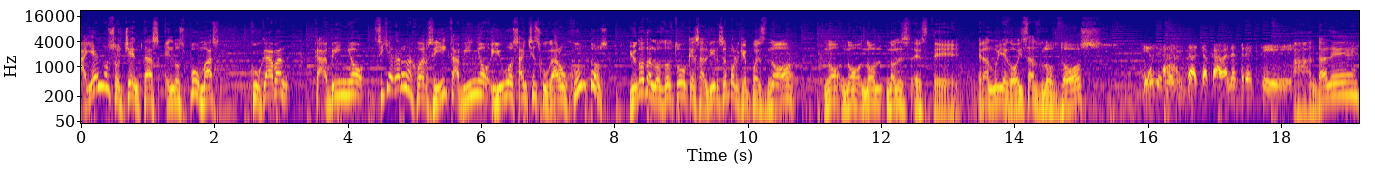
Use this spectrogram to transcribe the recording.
Allá en los ochentas, en los Pumas, jugaban Caviño. Sí llegaron a jugar, sí, Caviño y Hugo Sánchez jugaron juntos. Y uno de los dos tuvo que salirse porque pues no, no, no, no, no les, este, eran muy egoístas los dos. Dios santo, chocaban entre sí. Ándale.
